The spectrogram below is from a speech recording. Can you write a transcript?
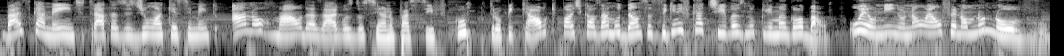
Basicamente, trata-se de um aquecimento anormal das águas do Oceano Pacífico tropical que pode causar mudanças significativas no clima global. O El Ninho não é um fenômeno novo,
